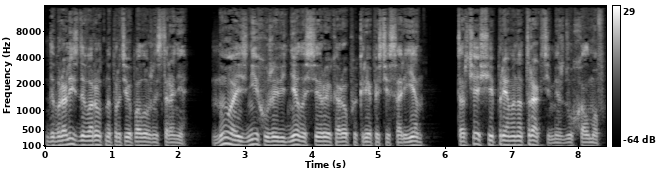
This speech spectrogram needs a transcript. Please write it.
добрались до ворот на противоположной стороне. Ну, а из них уже виднелась серая коробка крепости Сарьен, торчащая прямо на тракте между двух холмов.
